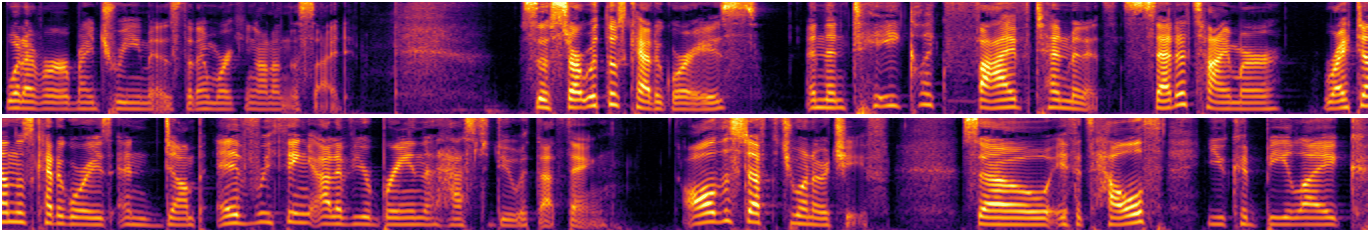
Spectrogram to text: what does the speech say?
whatever my dream is that I'm working on on the side. So start with those categories and then take like five ten minutes, set a timer, Write down those categories and dump everything out of your brain that has to do with that thing. All the stuff that you want to achieve. So if it's health, you could be like,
